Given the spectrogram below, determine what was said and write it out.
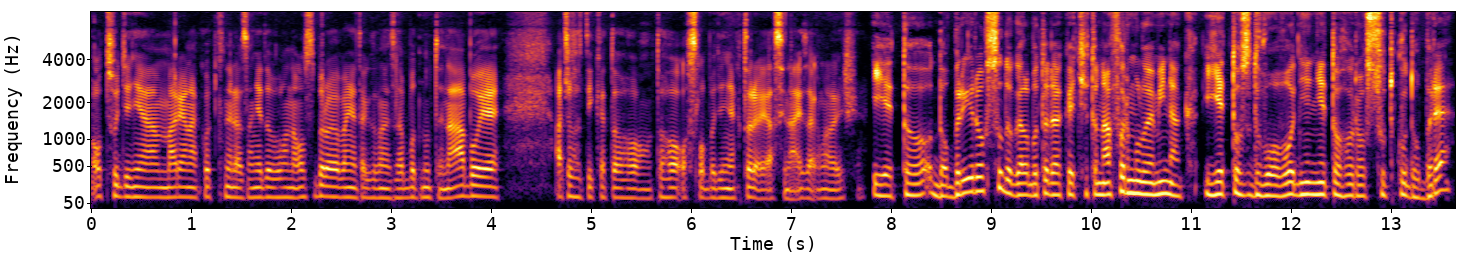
odsúdenia Mariana Kočnera za nedovolené ozbrojovanie, tzv. zabodnuté náboje a čo sa týka toho, toho oslobodenia, ktoré je asi najzaujímavejšie. Je to dobrý rozsudok, alebo teda keď to naformulujem inak, je to zdôvodnenie toho rozsudku dobré?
